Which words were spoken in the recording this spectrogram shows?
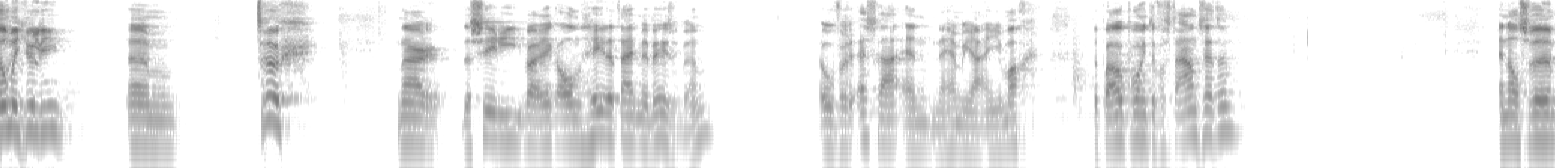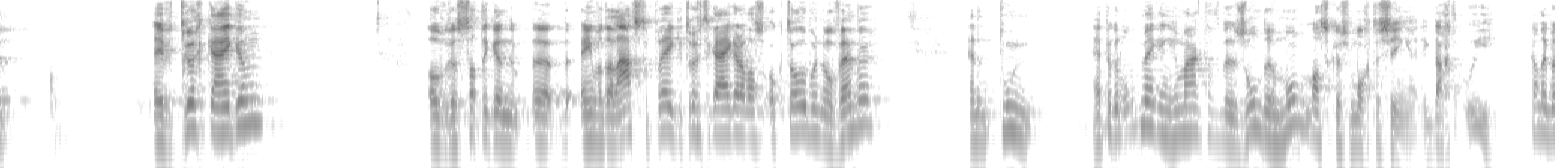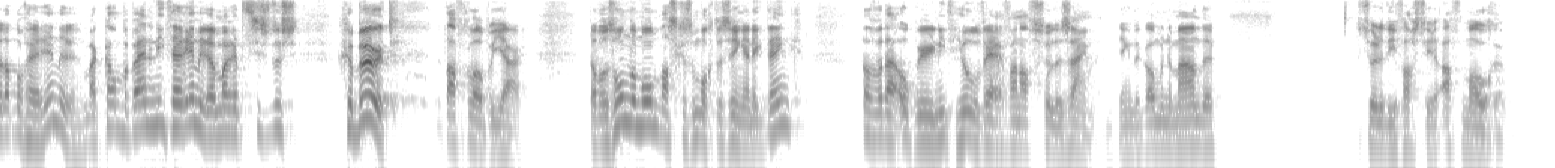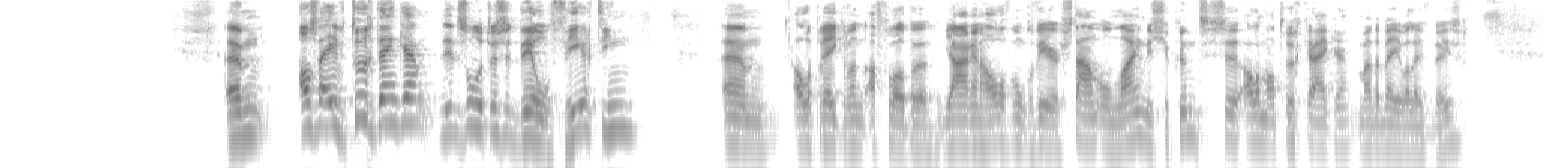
wil met jullie ehm, terug naar de serie waar ik al een hele tijd mee bezig ben. Over Esra en Nehemia. En je mag de PowerPoint er vast aanzetten. En als we even terugkijken. Overigens zat ik een, uh, een van de laatste preken terug te kijken. Dat was oktober, november. En toen heb ik een opmerking gemaakt dat we zonder mondmaskers mochten zingen. Ik dacht, oei, kan ik me dat nog herinneren? Maar ik kan me bijna niet herinneren. Maar het is dus gebeurd het afgelopen jaar. Dat we zonder mondmaskers mochten zingen. En ik denk dat we daar ook weer niet heel ver vanaf zullen zijn. Ik denk de komende maanden zullen die vast weer af mogen. Um, als we even terugdenken, dit is ondertussen deel 14. Um, ehm, alle preken van het afgelopen jaar en een half ongeveer staan online, dus je kunt ze allemaal terugkijken, maar dan ben je wel even bezig.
